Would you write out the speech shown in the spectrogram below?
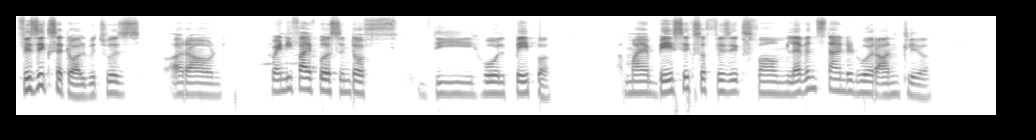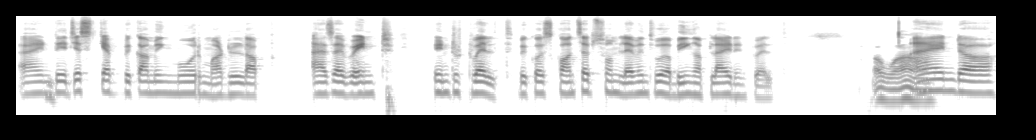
physics at all, which was around 25% of the whole paper. My basics of physics from 11th standard were unclear, and they just kept becoming more muddled up as I went into 12th because concepts from 11th were being applied in 12th. Oh wow. And uh,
